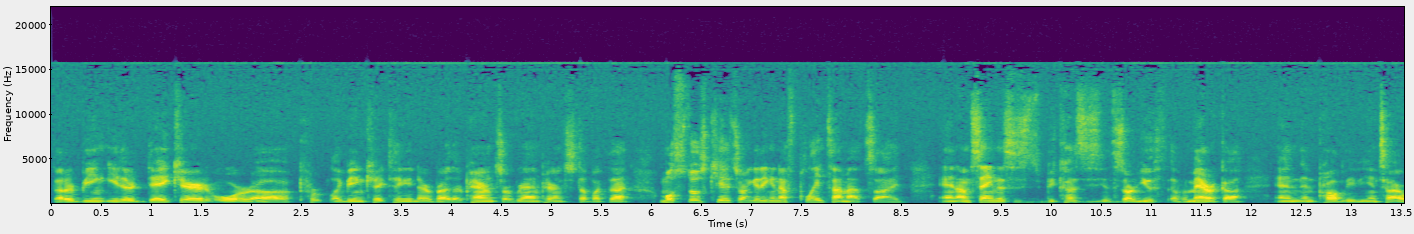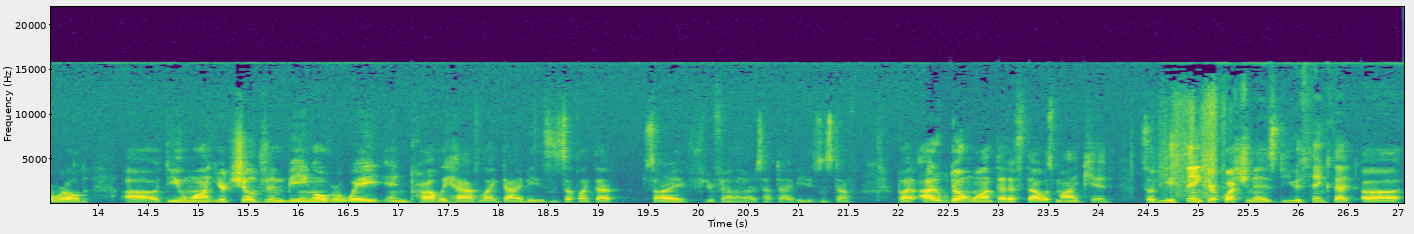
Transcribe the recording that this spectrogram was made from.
that are being either daycared or uh, per, like being taken care of by their parents or grandparents, stuff like that. Most of those kids aren't getting enough playtime outside, and I'm saying this is because this is our youth of America and and probably the entire world. Uh, do you want your children being overweight and probably have like diabetes and stuff like that? Sorry if your family members have diabetes and stuff, but I don't want that if that was my kid. So do you think your question is? Do you think that uh,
